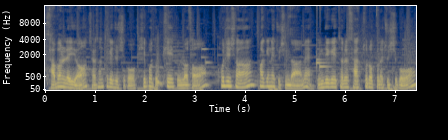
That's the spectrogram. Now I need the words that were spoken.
4번 레이어 잘 선택해 주시고 키보드 P 눌러서 포지션 확인해 주신 다음에 인디게이터를 4초로 보내주시고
